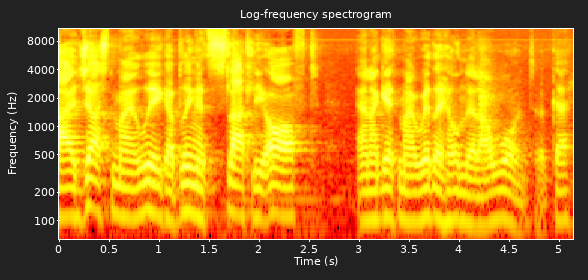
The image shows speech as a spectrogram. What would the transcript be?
I adjust my leg, I bring it slightly aft, and I get my weather helm that I want, okay?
